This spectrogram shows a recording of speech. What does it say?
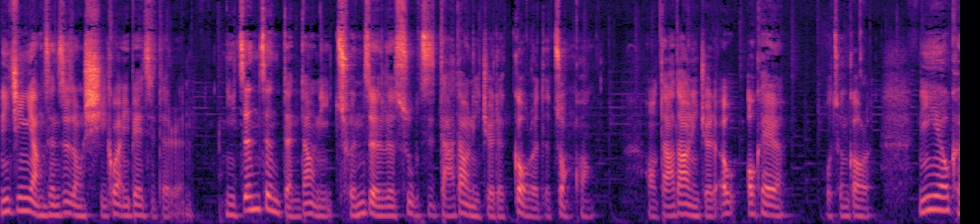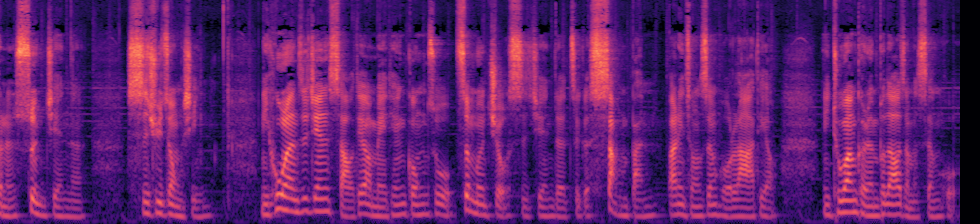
你已经养成这种习惯一辈子的人，你真正等到你存折的数字达到你觉得够了的状况，哦，达到你觉得哦，OK 了，我存够了，你也有可能瞬间呢失去重心，你忽然之间少掉每天工作这么久时间的这个上班，把你从生活拉掉，你突然可能不知道怎么生活，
